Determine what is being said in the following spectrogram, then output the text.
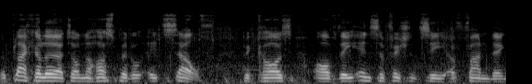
the black alert on the hospital itself. Because of the insufficiency of funding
